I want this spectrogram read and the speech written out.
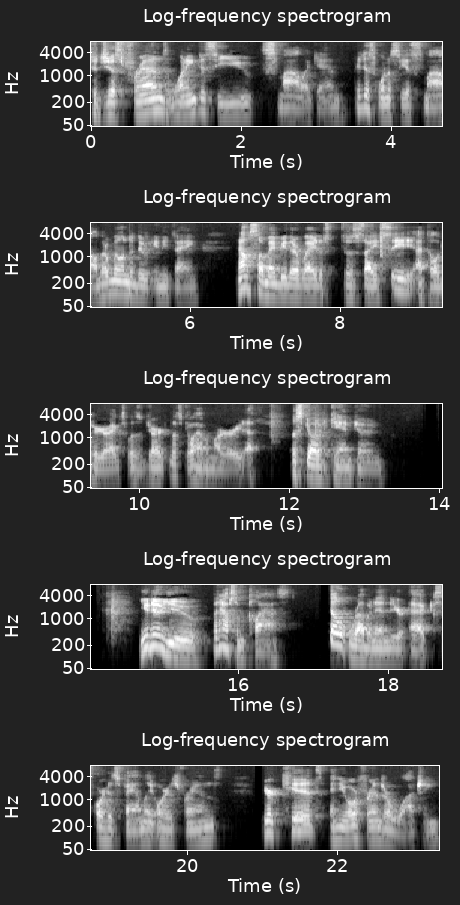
to just friends wanting to see you smile again. They just want to see a smile. They're willing to do anything. And also maybe their way to, to say, see, I told you your ex was a jerk. Let's go have a margarita. Let's go to Cancun. You do you, but have some class. Don't rub it into your ex or his family or his friends. Your kids and your friends are watching.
